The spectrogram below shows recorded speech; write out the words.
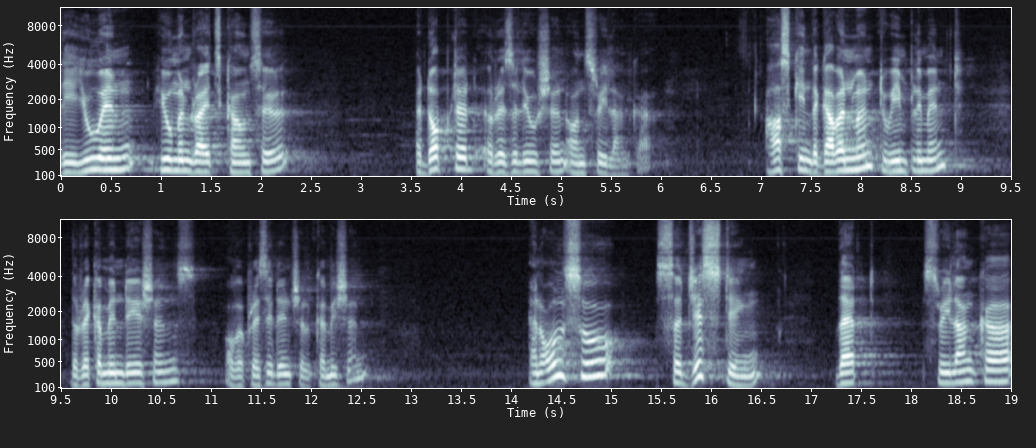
the UN Human Rights Council adopted a resolution on Sri Lanka asking the government to implement the recommendations of a presidential commission and also suggesting that Sri Lanka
